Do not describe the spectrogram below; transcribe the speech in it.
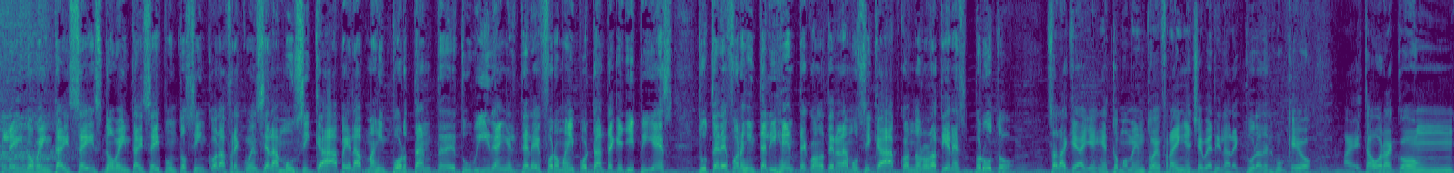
Play 96, 96.5 la frecuencia, la música app, el app más importante de tu vida en el teléfono, más importante que GPS. Tu teléfono es inteligente cuando tiene la música app, cuando no la tienes, bruto. ¿Sabes que hay en estos momentos? Efraín Echeverry, la lectura del juqueo a esta hora con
